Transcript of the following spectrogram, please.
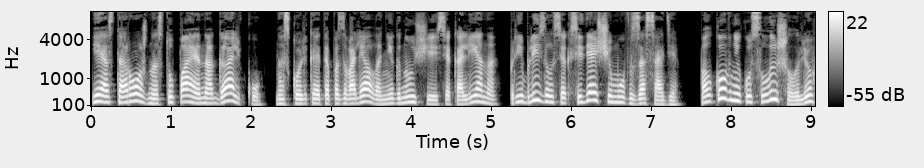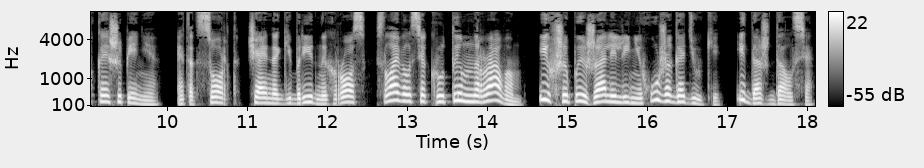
и, осторожно ступая на гальку, насколько это позволяло негнущееся колено, приблизился к сидящему в засаде. Полковник услышал легкое шипение. Этот сорт чайно-гибридных роз славился крутым нравом, их шипы жалили не хуже гадюки, и дождался.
